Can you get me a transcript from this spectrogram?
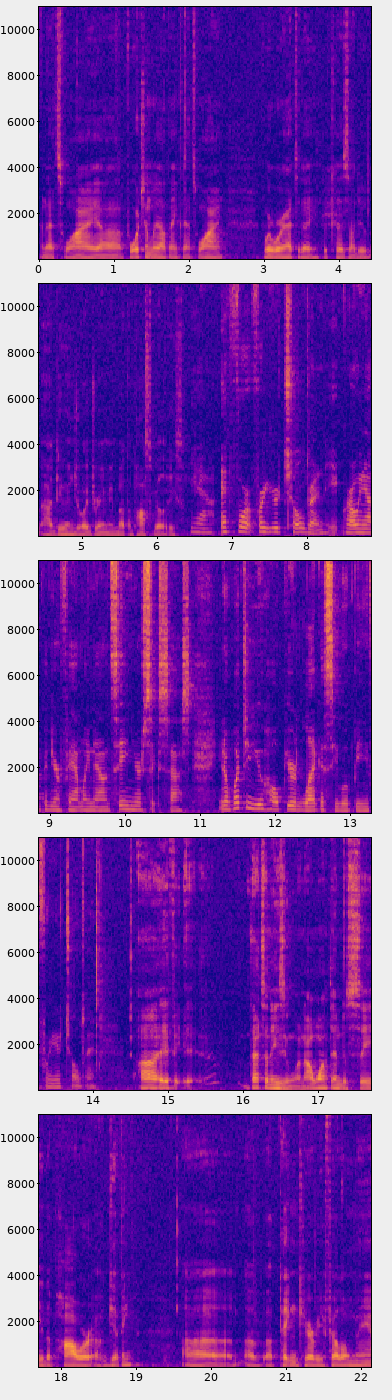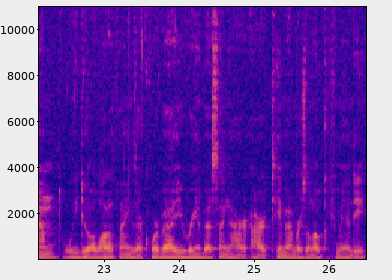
and that's why, uh, fortunately, I think that's why where we're at today, because I do, I do enjoy dreaming about the possibilities. Yeah, and for, for your children, growing up in your family now and seeing your success, you know, what do you hope your legacy will be for your children? Uh, if, that's an easy one. I want them to see the power of giving, uh, of, of taking care of your fellow man. We do a lot of things. Our core value, reinvesting our, our team members and local community,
